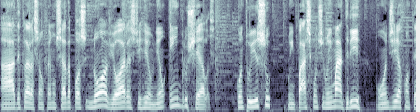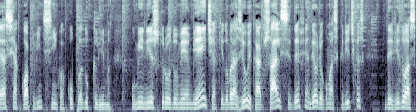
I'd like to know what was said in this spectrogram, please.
A declaração foi anunciada após nove horas de reunião em Bruxelas. Enquanto isso, o impasse continua em Madrid, onde acontece a COP25, a cúpula do clima. O ministro do Meio Ambiente aqui do Brasil, Ricardo Salles, se defendeu de algumas críticas devido às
